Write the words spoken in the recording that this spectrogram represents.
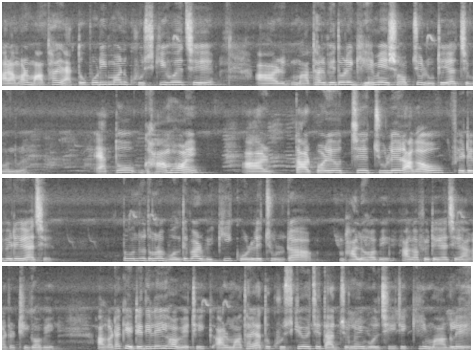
আর আমার মাথায় এত পরিমাণ খুশকি হয়েছে আর মাথার ভেতরে ঘেমে সব চুল উঠে যাচ্ছে বন্ধুরা। এত ঘাম হয় আর তারপরে হচ্ছে চুলের আগাও ফেটে ফেটে গেছে। তো বন্ধু, তোমরা বলতে পারবে কি করলে চুলটা ভালো হবে? আগা ফেটে গেছে, আগাটা ঠিক হবে। আগাটা কেটে দিলেই হবে, ঠিক? আর মাথায় এত খুশকি হয়েছে, তার জন্যই বলছি যে কি মাগলে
